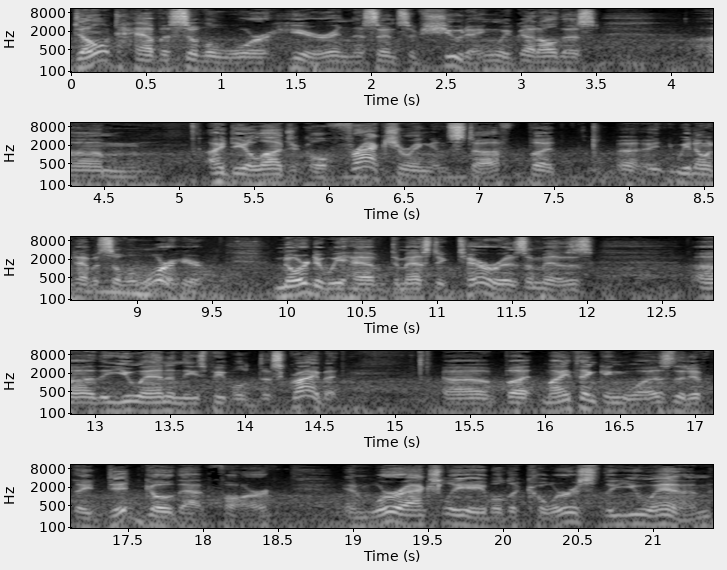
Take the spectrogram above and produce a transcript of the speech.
don't have a civil war here in the sense of shooting. We've got all this um, ideological fracturing and stuff, but uh, we don't have a civil war here. Nor do we have domestic terrorism as uh, the UN and these people describe it. Uh, but my thinking was that if they did go that far and were actually able to coerce the UN,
